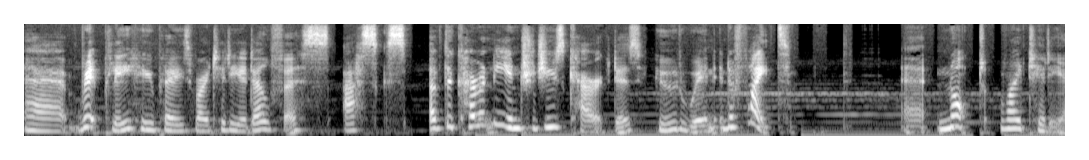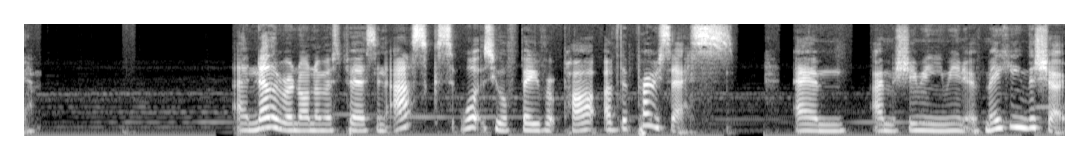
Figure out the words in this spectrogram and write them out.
Uh, Ripley, who plays Rytidia Delphus, asks Of the currently introduced characters, who'd win in a fight? Uh, not Rytidia. Another anonymous person asks What's your favourite part of the process? Um, I'm assuming you mean of making the show.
